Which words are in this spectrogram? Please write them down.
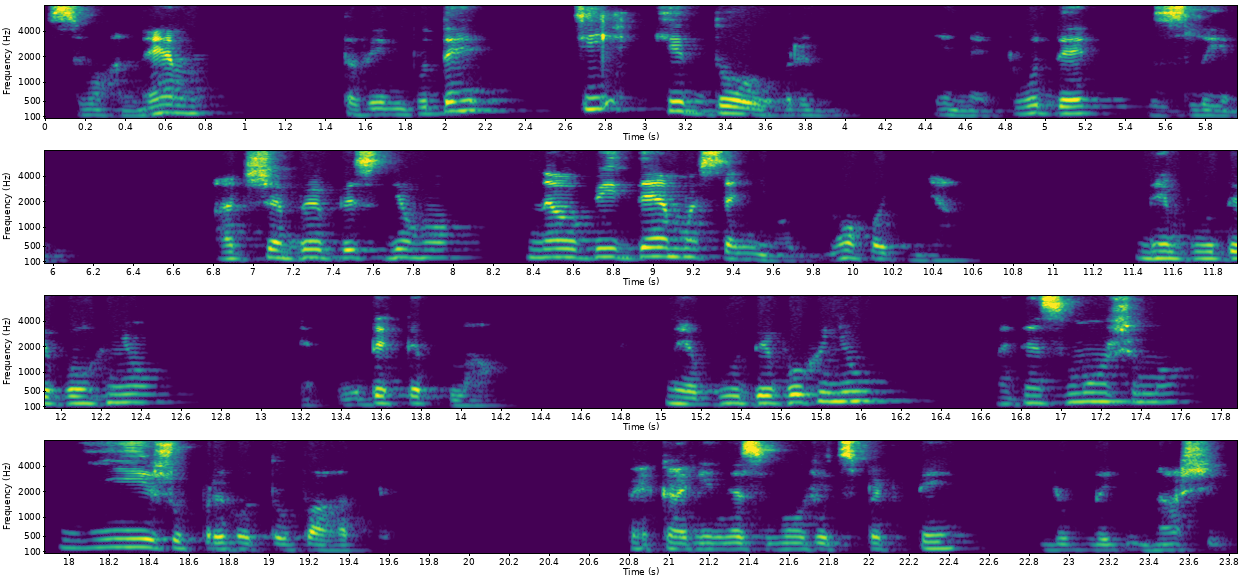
з вогнем, то він буде тільки добрим і не буде злим. Адже ми без нього не обійдемося ні одного дня. Не буде вогню, не буде тепла. Не буде вогню, ми не зможемо їжу приготувати. Пекарі не зможуть спекти люблені наші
